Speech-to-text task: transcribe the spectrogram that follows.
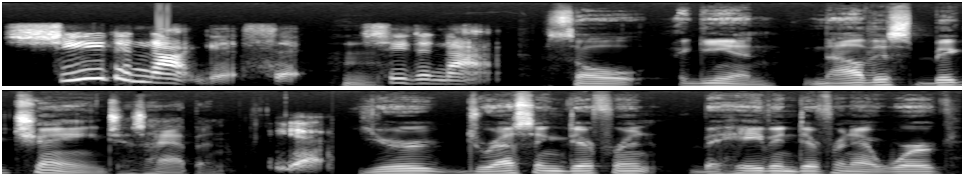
She did not get sick. Hmm. She did not. So, again, now this big change has happened. Yeah. You're dressing different, behaving different at work.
